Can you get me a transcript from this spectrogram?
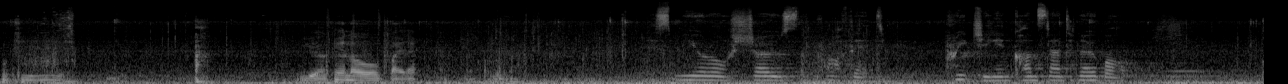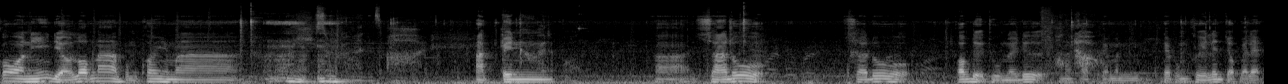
โอเค อะ เหลือแค่เราไปแล้วขอดูหน่อย This mural shows the prophet preaching in Constantinople. ก็อันนี้เดี๋ยวรอบหน้าผมค่อยมา These ruins are อัดเป็น incredible. อ่า Shadow Shadow of the Tomb Raider นะครับแต่มันแต่ผมเคยเล่นจบไปแล้ว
